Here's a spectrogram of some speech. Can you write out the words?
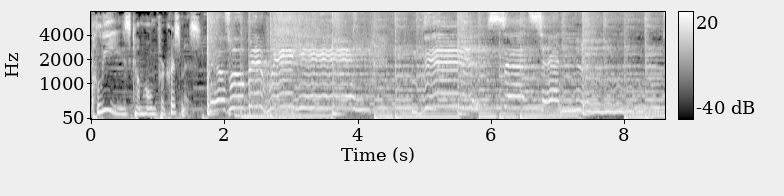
Please Come Home for Christmas. Bells will be ringing sad news.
